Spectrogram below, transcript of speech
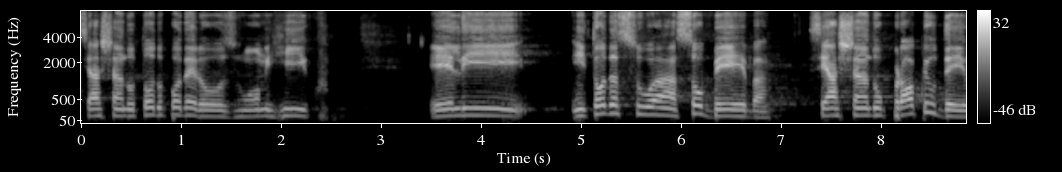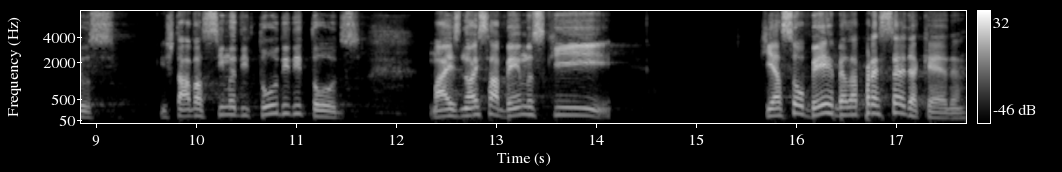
se achando todo poderoso, um homem rico, ele, em toda sua soberba, se achando o próprio Deus, estava acima de tudo e de todos. Mas nós sabemos que que a soberba ela precede a queda.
